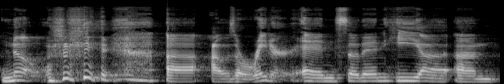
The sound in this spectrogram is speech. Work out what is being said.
no, uh, I was a Raider, and so then he uh, um,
